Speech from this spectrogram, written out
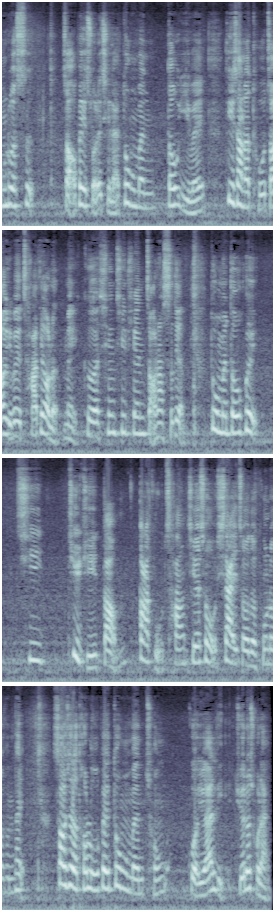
工作室。早被锁了起来，动物们都以为地上的图早已被擦掉了。每个星期天早上十点，动物们都会聚聚集到大谷仓接受下一周的工作分配。少校的头颅被动物们从果园里掘了出来，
